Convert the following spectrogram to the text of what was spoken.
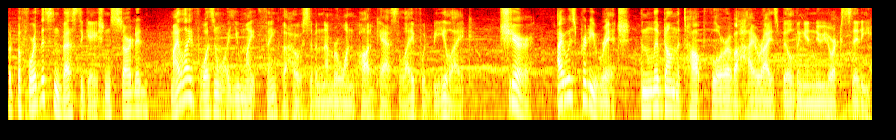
but before this investigation started, my life wasn't what you might think the host of a number one podcast life would be like. Sure, I was pretty rich and lived on the top floor of a high rise building in New York City.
